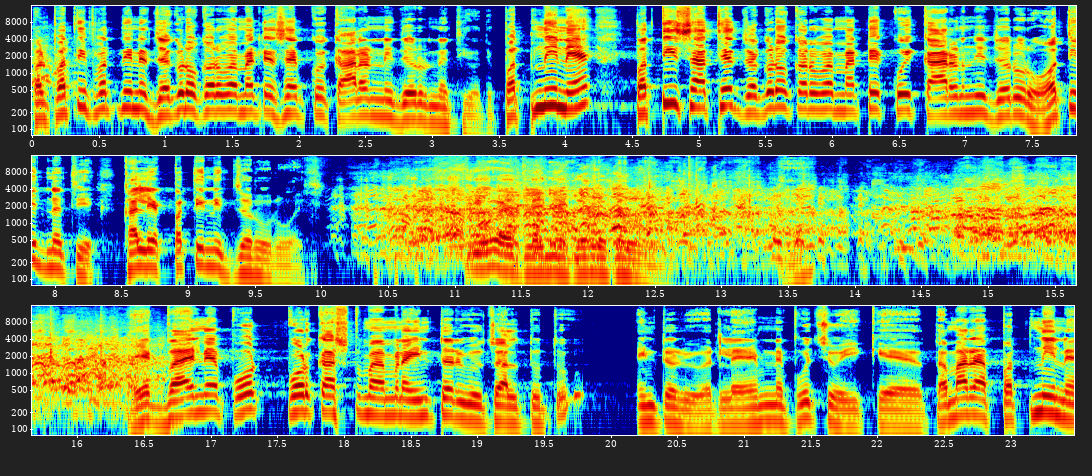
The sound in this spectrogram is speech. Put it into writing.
પણ પતિ પત્નીને ઝઘડો કરવા માટે સાહેબ કોઈ કારણની જરૂર નથી હોતી. પત્નીને પતિ સાથે ઝઘડો કરવા માટે કોઈ કારણની જરૂર હોતી જ નથી. ખાલી એક પતિની જ જરૂર હોય એ હોય એટલે એને ઝઘડો કરવો એક ભાઈને પોડ, પોડકાસ્ટમાં હમણાં ઇન્ટરવ્યૂ ચાલતું હતું. ઇન્ટરવ્યૂ એટલે એમને પૂછ્યું કે તમારા પત્નીને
